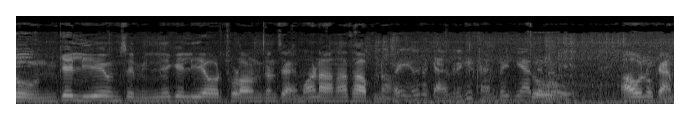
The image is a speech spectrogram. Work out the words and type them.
तो उनके लिए उनसे मिलने के लिए और थोड़ा उनकन से अमाउंट आना था अपना। भाई ये तो कैमरे की कैमरे नहीं तो हाँ उन्होंने कैम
